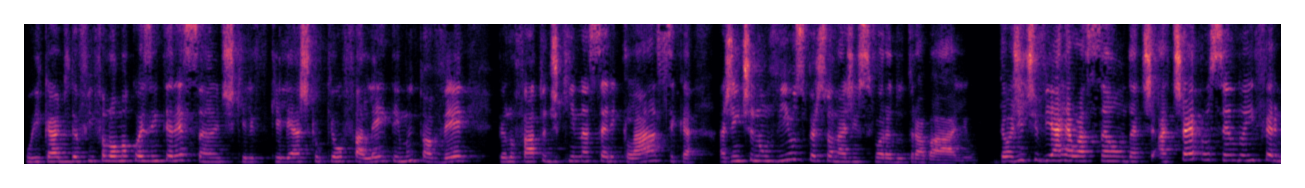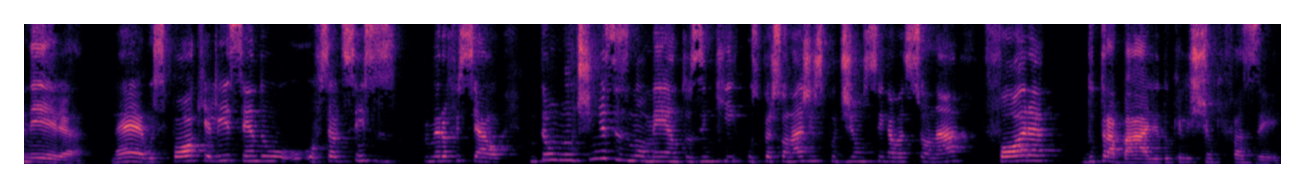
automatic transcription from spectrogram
o Ricardo Delfim falou uma coisa interessante, que ele, que ele acha que o que eu falei tem muito a ver pelo fato de que na série clássica a gente não via os personagens fora do trabalho. Então a gente via a relação da a Chapel sendo a enfermeira, né? O Spock ali sendo o oficial de ciências, primeiro oficial. Então não tinha esses momentos em que os personagens podiam se relacionar fora do trabalho, do que eles tinham que fazer.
